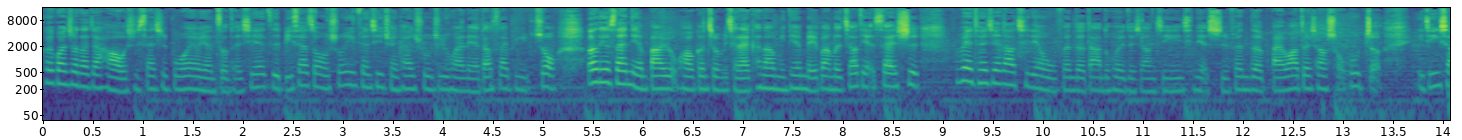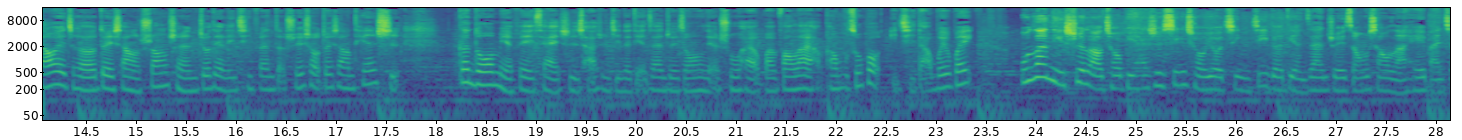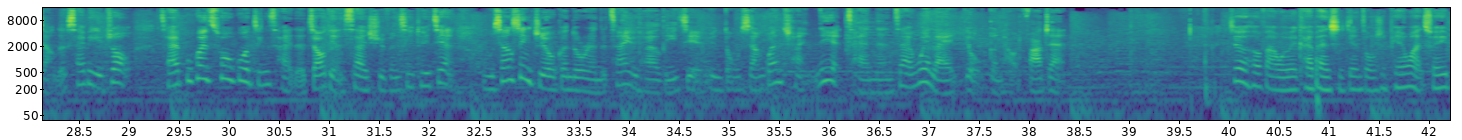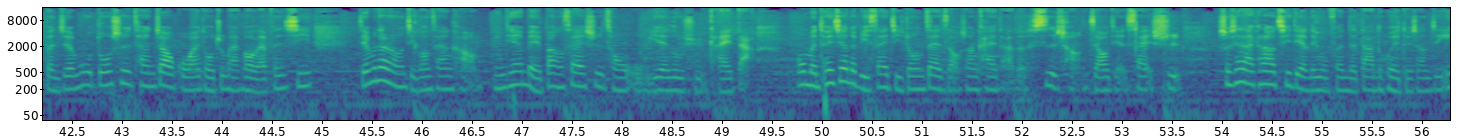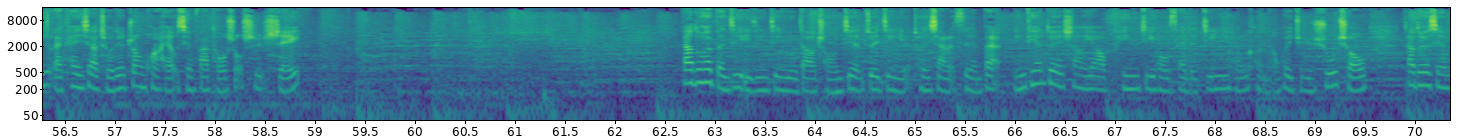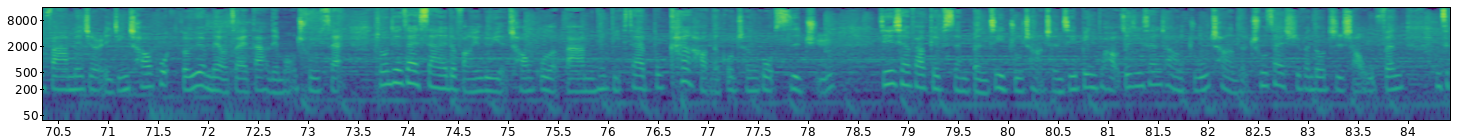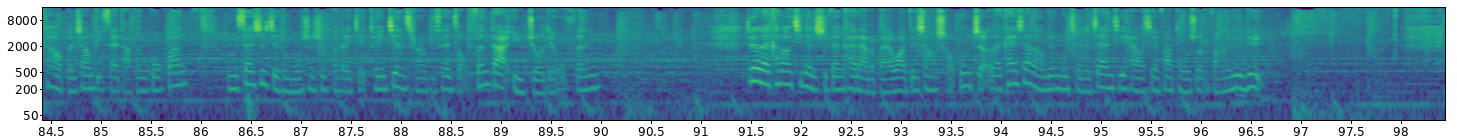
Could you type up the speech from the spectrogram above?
各位观众，大家好，我是赛事播报员总藤蝎子。比赛总有输赢分析全看数据，欢迎来到赛评宇宙。二零二三年八月五号，跟着我们一起来看到明天美棒的焦点赛事。分别推荐到七点五分的大都会对上精英，七点十分的白袜对上守护者，以及小尾哲对上双城，九点零七分的水手对上天使。更多免费赛事查询，记得点赞、追踪、脸书，还有官方 Live，好康不错过，一起打微微。无论你是老球皮还是新球友，请记得点赞、追踪小蓝黑白奖的赛比宇宙，才不会错过精彩的焦点赛事分析推荐。我们相信，只有更多人的参与还有理解，运动相关产业才能在未来有更好的发展。这个合法微微开盘时间总是偏晚，所以本节目多是参照国外投注盘口来分析。节目内容仅供参考。明天美棒赛事从午夜陆续开打，我们推荐的比赛集中在早上开打的四场焦点赛事。首先来看到七点零五分的大都会对上精英，来看一下球队状况，还有先发投手是谁。大都会本季已经进入到重建，最近也吞下了四连败。明天对上要拼季后赛的精英，很可能会继续输球。大都会先发 Major 已经超过一个月没有在大联盟出赛，中间在三 A 的防御率也超过了八。明天比赛不看好能够撑过四局。今天先发 Gibson 本季主场成绩并不好，最近三场主场的出赛失分都至少五分，因此看好本场比赛打分过关。我们赛事解读模式是快带姐推荐，此场比赛总分大于九点五分。接下来看到七点十分开打的白袜对上守护者，来看一下两队目前的战绩，还有先发投手的防御率。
